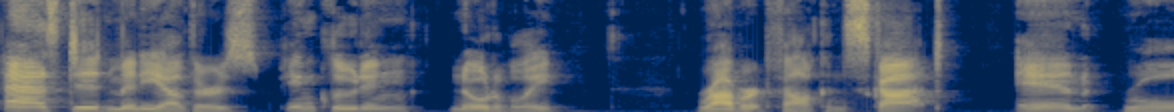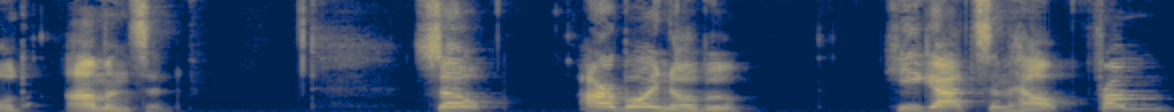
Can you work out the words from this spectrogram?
as did many others, including, notably, Robert Falcon Scott and Roald Amundsen. So, our boy Nobu, he got some help from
